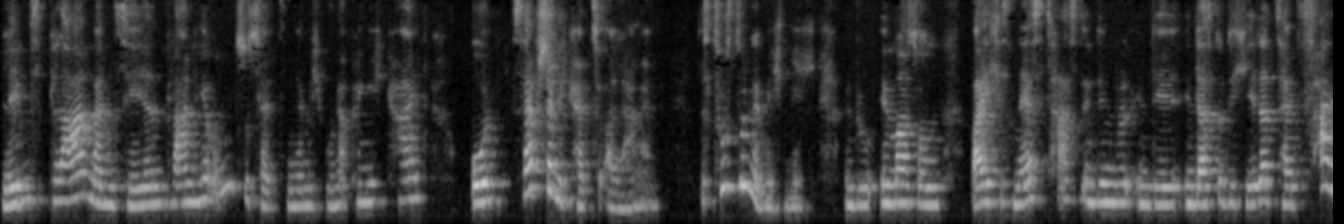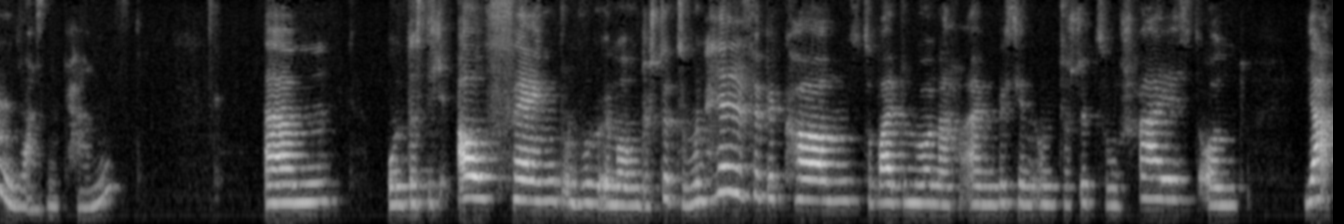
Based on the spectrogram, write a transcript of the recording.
Lebensplan, meinen Seelenplan hier umzusetzen, nämlich Unabhängigkeit und Selbstständigkeit zu erlangen. Das tust du nämlich nicht. Wenn du immer so ein weiches Nest hast, in, dem du, in, die, in das du dich jederzeit fallen lassen kannst, ähm, und das dich auffängt und wo du immer Unterstützung und Hilfe bekommst, sobald du nur nach ein bisschen Unterstützung schreist. Und ja,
